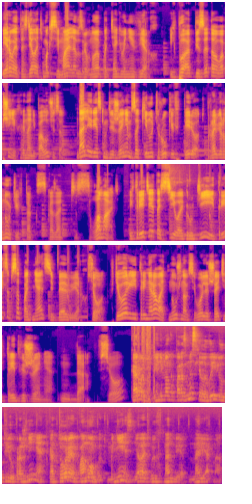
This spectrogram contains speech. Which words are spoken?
Первое это сделать максимально взрывное подтягивание вверх. Ибо без этого вообще ни хрена не получится. Далее резким движением закинуть руки вперед, провернуть их, так сказать, сломать. И третье это силой груди и трицепса поднять себя вверх. Все. Теории тренировать нужно всего лишь эти три движения. Да. Все. Короче, я немного поразмыслил и выявил три упражнения, которые помогут мне сделать выход на две, наверное.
